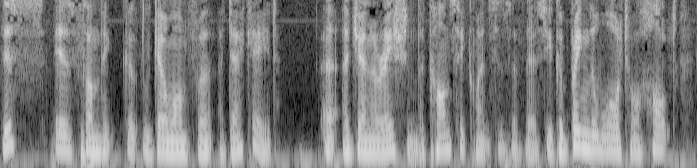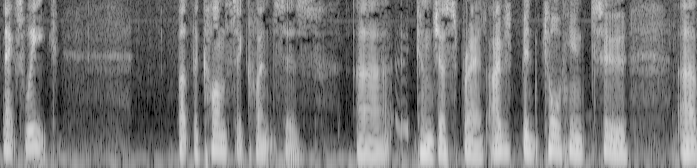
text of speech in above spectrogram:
This is something that will go on for a decade, a, a generation. The consequences of this. You could bring the war to a halt next week, but the consequences uh, can just spread. I've been talking to uh,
